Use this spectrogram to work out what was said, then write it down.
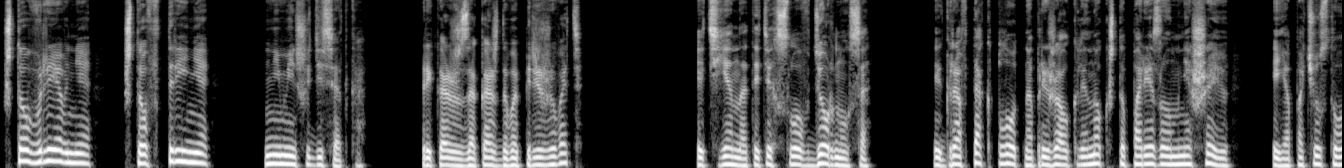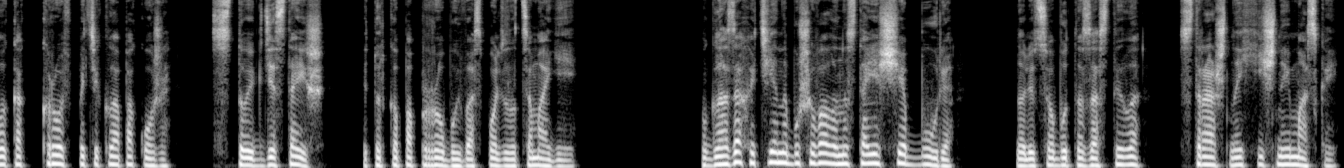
что в ревне, что в трине, не меньше десятка. Прикажешь за каждого переживать?» Этьен от этих слов дернулся, и граф так плотно прижал клинок, что порезал мне шею, и я почувствовала, как кровь потекла по коже. «Стой, где стоишь, и только попробуй воспользоваться магией». В глазах Этьена бушевала настоящая буря, но лицо будто застыло страшной хищной маской.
